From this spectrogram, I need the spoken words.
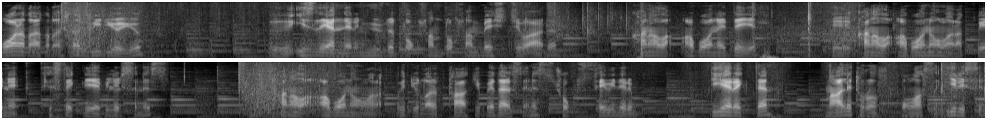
Bu arada arkadaşlar videoyu e, izleyenlerin %90-95 civarı kanala abone değil. E, kanala abone olarak beni destekleyebilirsiniz. Kanala abone olarak videoları takip ederseniz çok sevinirim. Diyerekten nalet olas- olası irisin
